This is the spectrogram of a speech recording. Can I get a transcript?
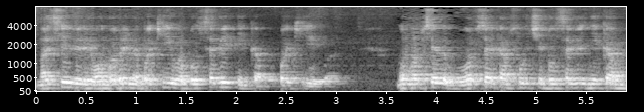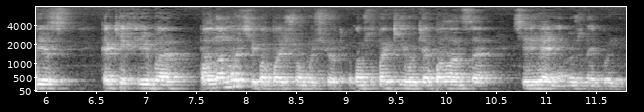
на севере, он во время Бакиева был советником Бакиева. Но во, все, во всяком случае был советником без каких-либо полномочий, по большому счету, потому что Бакиеву для баланса северяне нужны были.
